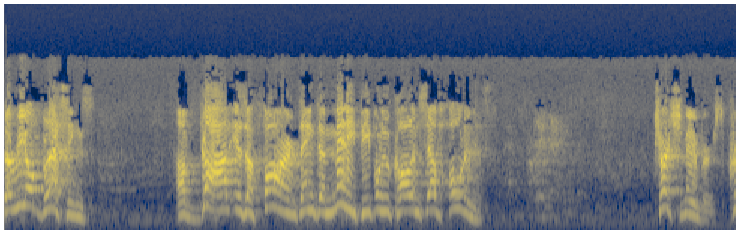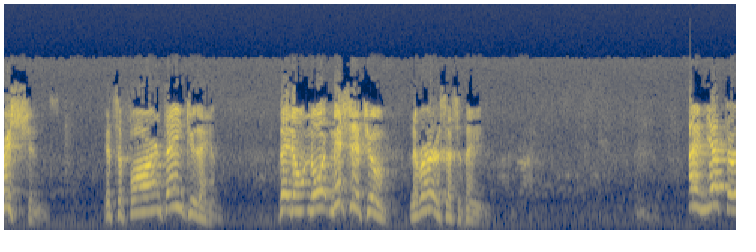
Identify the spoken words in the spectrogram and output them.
the real blessings of God is a foreign thing to many people who call themselves holiness. Church members, Christians. It's a foreign thing to them. They don't know it. Mention it to them. Never heard of such a thing. And yet their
